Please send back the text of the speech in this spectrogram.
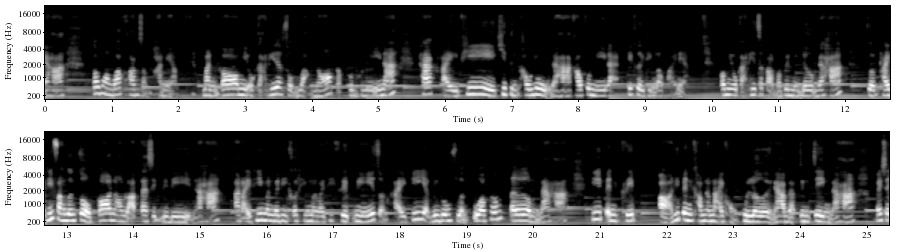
นะคะ ก็มองว่าความสัมพันธ์เนี่ย มันก็มีโอกาสที่จะสมหวังเนาะกับคนคนนี้นะ ถ้าใครที่คิดถึงเขาอยู่นะคะ เขาคนนี้แหละที่เคยทิ้งเราไปเนี่ย ก็มีโอกาสที่จะกลับมาเป็นเหมือนเดิมนะคะ ส่วนใครที่ฟังจนจบก็น้อมรับแต่สิ่งดีๆนะคะ อะไรที่มันไม่ดีก็ทิ้งมันไว้ที่คลิปนี้ ส่วนใครที่อยากดูดวงส่วนตัวเพิ่มเติมนะคะ ที่เป็นคลิป ที่เป็นคำทำนายของคุณเลยนะคะแบบจริง ๆนะคะ ไม่ใช่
